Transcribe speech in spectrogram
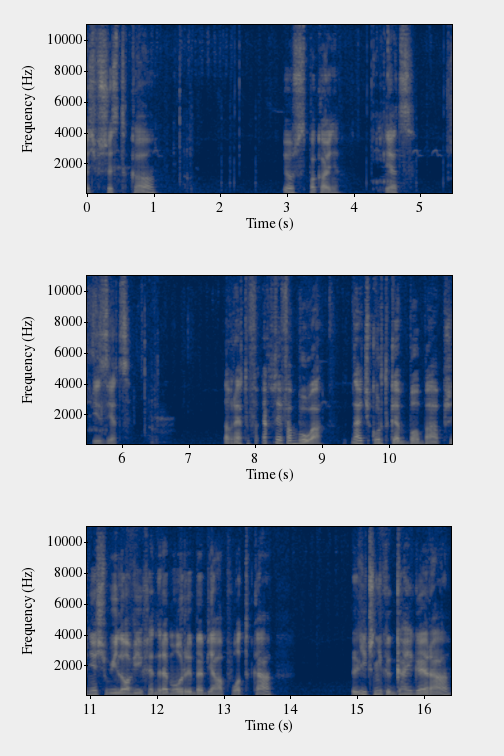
Weź wszystko. Już spokojnie. Zjedz i zjedz. Dobra, jak, tu, jak tutaj fabuła? Znajdź kurtkę Boba, przynieś Willowi i Henrymu rybę biała płotka, licznik Geigera,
